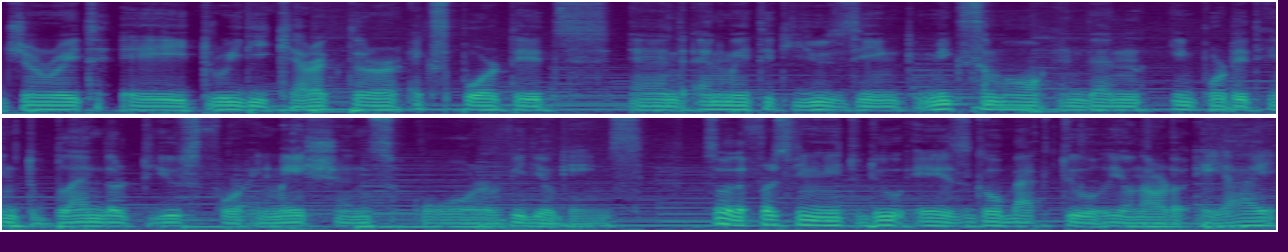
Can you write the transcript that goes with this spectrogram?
generate a 3D character, export it and animate it using Mixamo and then import it into Blender to use for animations or video games. So the first thing you need to do is go back to Leonardo AI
